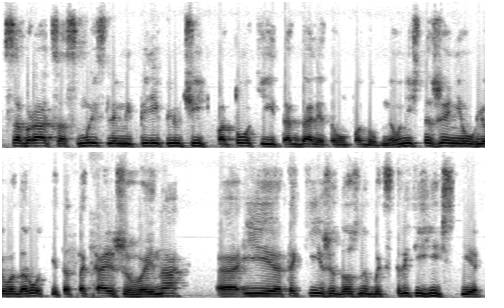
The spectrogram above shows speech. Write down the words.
собраться с мыслями, переключить потоки и так далее и тому подобное. Уничтожение углеводородки – это такая же война, и такие же должны быть стратегические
